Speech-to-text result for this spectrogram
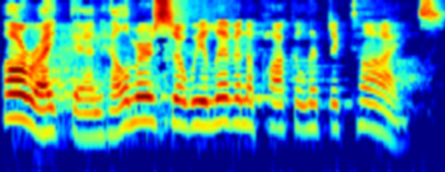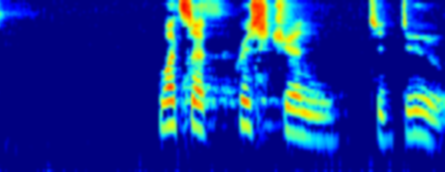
All right, then, Helmer, so we live in apocalyptic times. What's a Christian to do?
